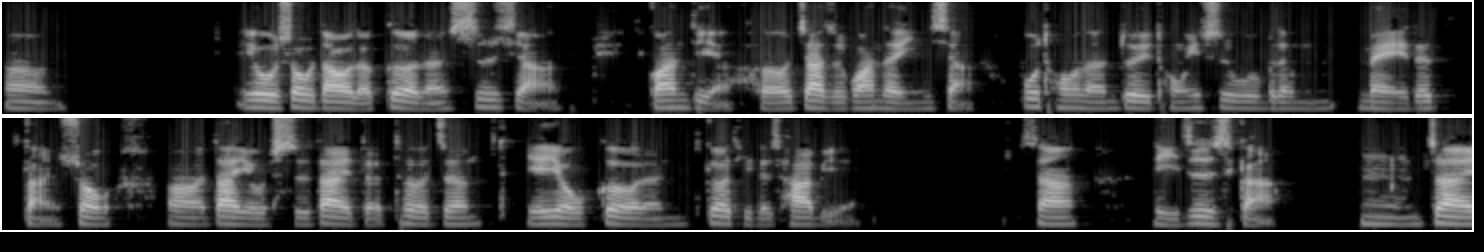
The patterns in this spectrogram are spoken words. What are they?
嗯，又受到了个人思想观点和价值观的影响。不同人对同一事物的美的感受，呃，带有时代的特征，也有个人个体的差别。三、理智感，嗯，在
